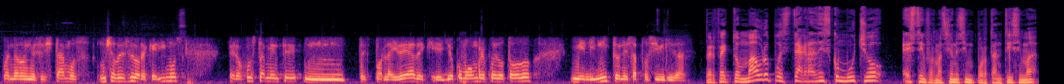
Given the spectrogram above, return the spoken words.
cuando lo necesitamos. Muchas veces lo requerimos, pero justamente mm, pues por la idea de que yo como hombre puedo todo, me limito en esa posibilidad. Perfecto. Mauro, pues te agradezco mucho esta información es importantísima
